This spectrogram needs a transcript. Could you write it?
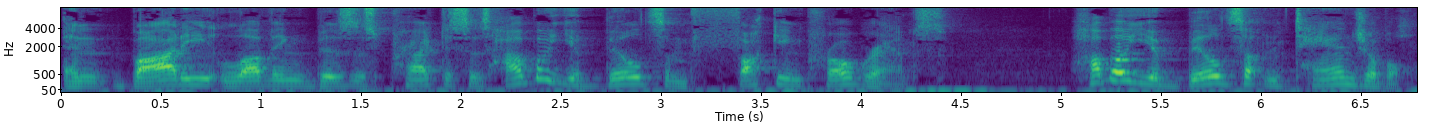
And body loving business practices. How about you build some fucking programs? How about you build something tangible?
